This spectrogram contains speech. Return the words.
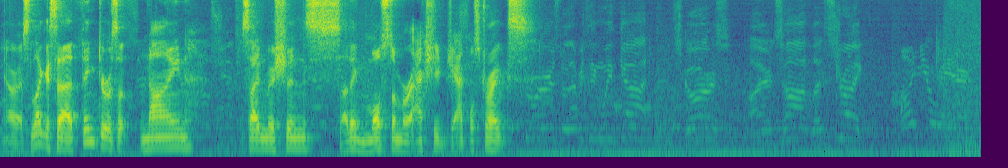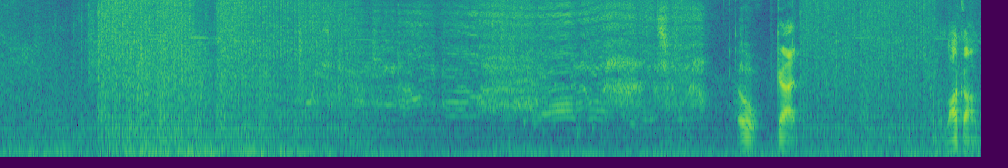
Alright, so like I said, I think there was nine side missions. I think most of them are actually Jackal strikes. Oh, God. Lock on,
